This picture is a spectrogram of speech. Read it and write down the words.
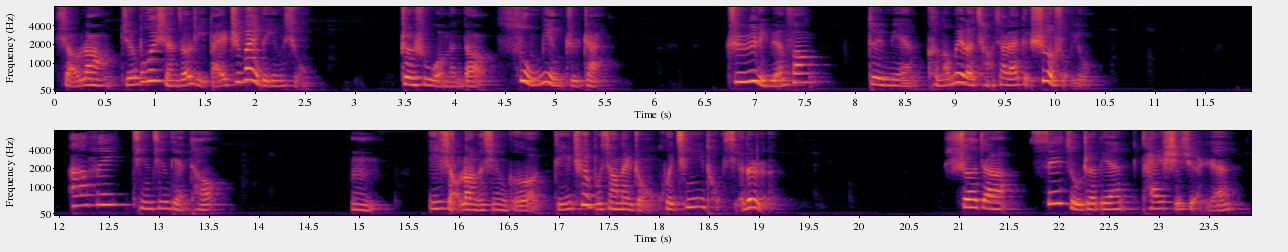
小浪绝不会选择李白之外的英雄，这是我们的宿命之战。至于李元芳，对面可能为了抢下来给射手用。”阿飞轻轻点头：“嗯，以小浪的性格，的确不像那种会轻易妥协的人。”说着，C 组这边开始选人。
